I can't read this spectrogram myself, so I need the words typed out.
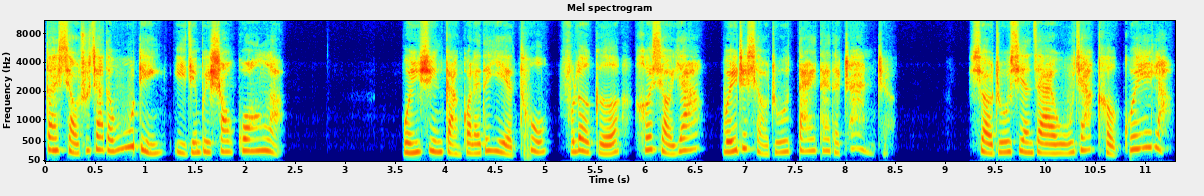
但小猪家的屋顶已经被烧光了。闻讯赶过来的野兔弗勒格和小鸭围着小猪呆呆的站着。小猪现在无家可归了，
